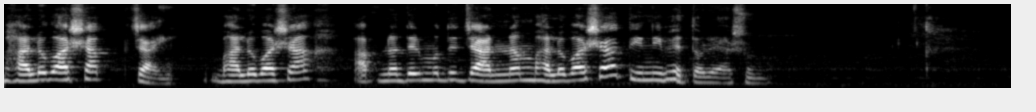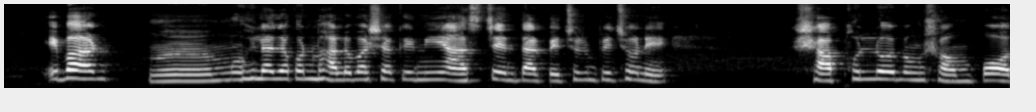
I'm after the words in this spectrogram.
ভালোবাসা চাই। ভালোবাসা, আপনাদের মধ্যে যার নাম ভালোবাসা, তিনি ভেতরে আসুন। এবার মহিলা যখন ভালোবাসাকে নিয়ে আসছেন, তার পেছন পেছনে সাফল্য এবং সম্পদ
